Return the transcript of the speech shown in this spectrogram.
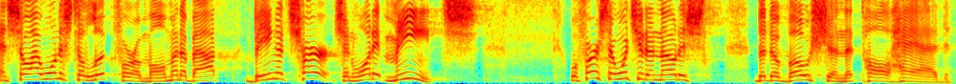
And so I want us to look for a moment about being a church and what it means. Well, first, I want you to notice the devotion that Paul had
